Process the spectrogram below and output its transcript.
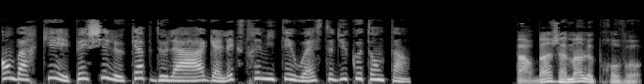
Embarquer et pêcher le cap de la Hague à l'extrémité ouest du Cotentin. Par Benjamin Le Provost.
